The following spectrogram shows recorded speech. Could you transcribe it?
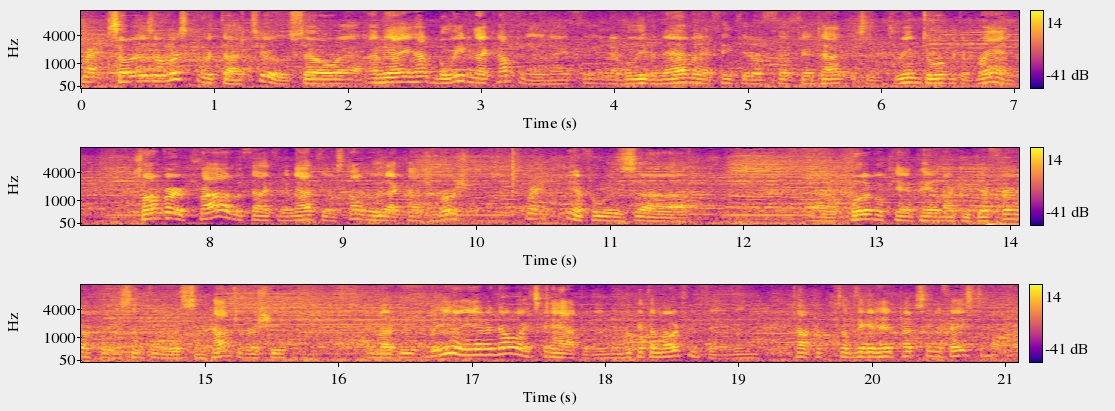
Right. So there's a risk with that too. So uh, I mean, I have, believe in that company, and I think and I believe in them, and I think they're fantastic. It's a dream to work with the brand. So I'm very proud of the fact that I'm out there. It's not really that controversial. right. You know, if it was uh, a political campaign, might be different. If it was something with some controversy, it might be. But you know, you never know what's going to happen. I mean, look at the Motrin thing. I mean, something could hit Pepsi in the face tomorrow,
